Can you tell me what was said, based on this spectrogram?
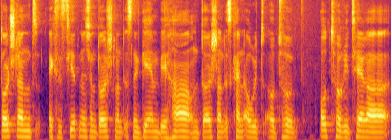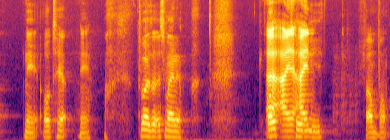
Deutschland existiert nicht und Deutschland ist eine GmbH und Deutschland ist kein Aurit Auto autoritärer, nee, autor, nee, du weißt, was ich meine. Äh, ein, ein, Warum- warum?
